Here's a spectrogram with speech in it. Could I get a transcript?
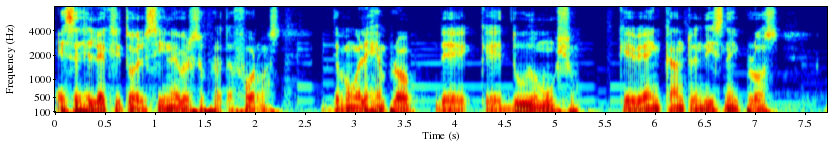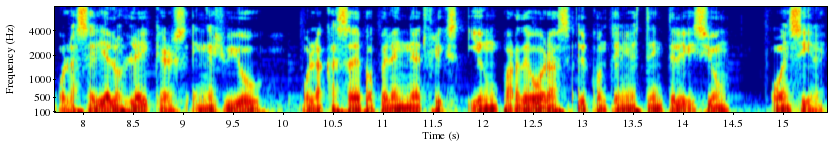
Ese es el éxito del cine versus plataformas. Te pongo el ejemplo de que dudo mucho que vea Encanto en Disney Plus o la serie de los Lakers en HBO o La Casa de Papel en Netflix y en un par de horas el contenido esté en televisión o en cine.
